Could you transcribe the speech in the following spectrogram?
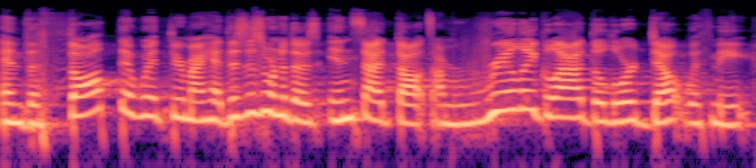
And the thought that went through my head, this is one of those inside thoughts. I'm really glad the Lord dealt with me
